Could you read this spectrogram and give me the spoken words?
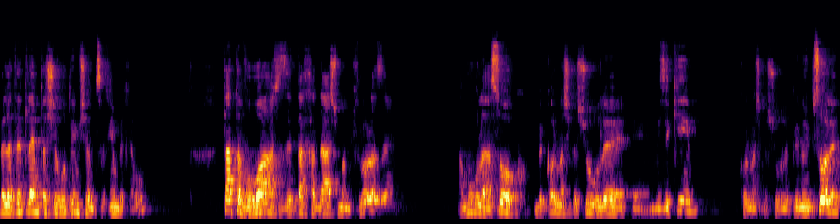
ולתת להם את השירותים שהם צריכים בחירום. תא תברואה, שזה תא חדש במכלול הזה, אמור לעסוק בכל מה שקשור למזיקים, כל מה שקשור לפינוי פסולת,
